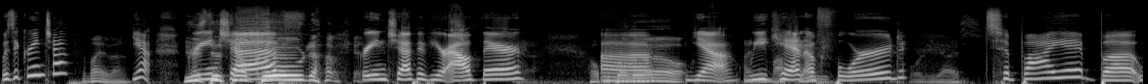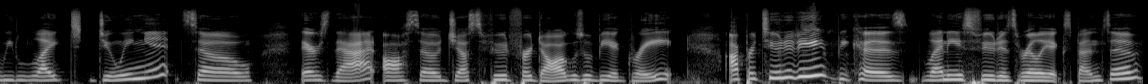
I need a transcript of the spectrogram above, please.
Was it Green Chef? It might have been. Yeah, Use Green Chef. No, Green Chef, if you're out there, brother uh, out. yeah, I we can't afford guys. To buy it, but we liked doing it. So there's that. Also, just food for dogs would be a great opportunity because Lenny's food is really expensive.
